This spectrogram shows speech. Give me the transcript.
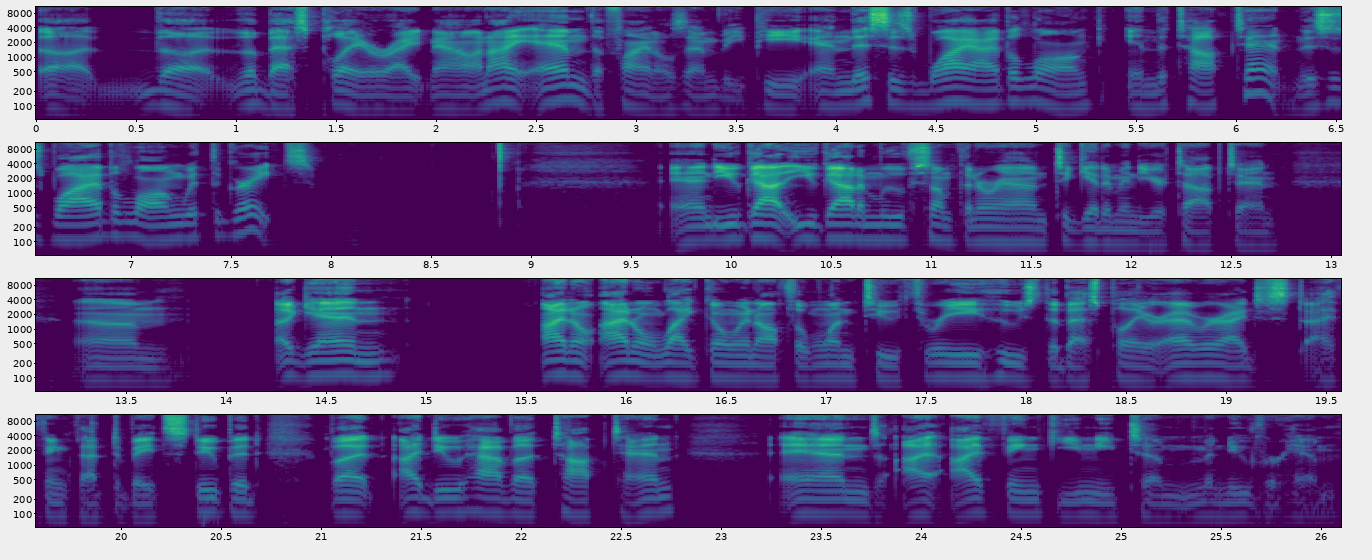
uh, the the best player right now, and I am the Finals MVP, and this is why I belong in the top ten. This is why I belong with the greats. And you got you got to move something around to get him into your top ten. Um, again, I don't I don't like going off the one two three. Who's the best player ever? I just I think that debate's stupid. But I do have a top ten, and I I think you need to maneuver him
